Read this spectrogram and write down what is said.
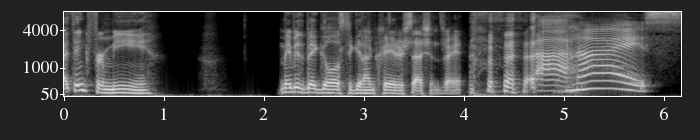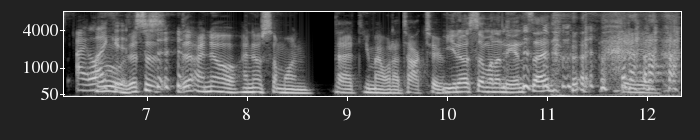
I think for me, maybe the big goal is to get on creator sessions, right? ah, nice. I like Ooh, it. This is I know I know someone that you might want to talk to. You know someone on the inside? yeah, yeah.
